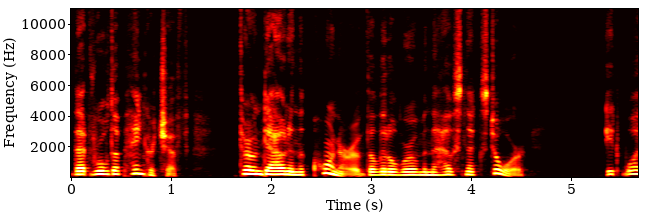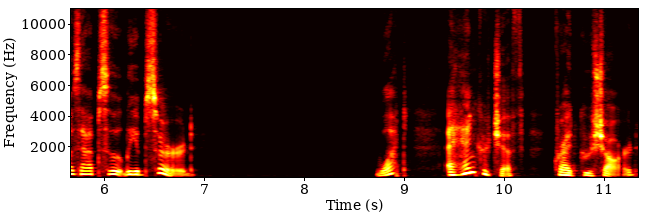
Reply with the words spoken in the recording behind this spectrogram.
that rolled up handkerchief, thrown down in the corner of the little room in the house next door, it was absolutely absurd. What? A handkerchief? cried Guerchard,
